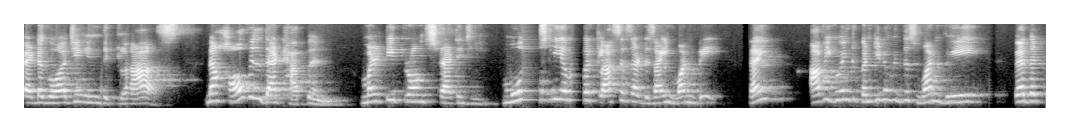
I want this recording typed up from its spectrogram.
pedagogy in the class Now, how will that happen? Multi-pronged strategy. Mostly our classes are designed one way, right? Are we going to continue with this one way where the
